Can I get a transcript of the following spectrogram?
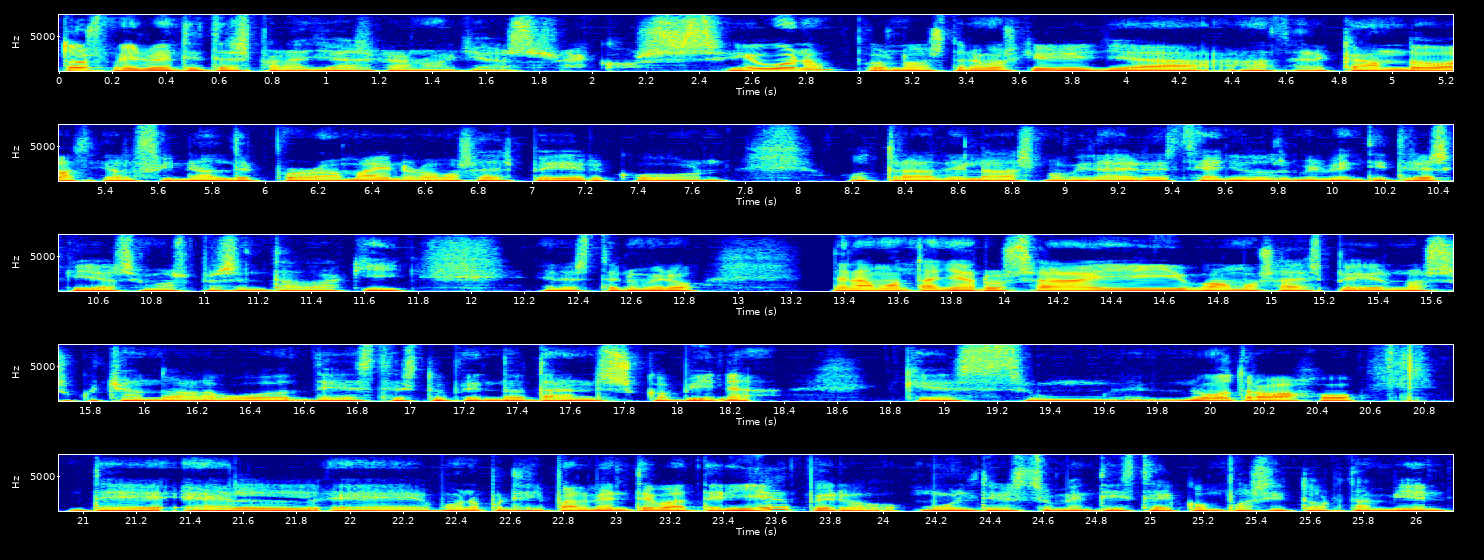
2023 para Jazz Granollers Records. Y bueno, pues nos tenemos que ir ya acercando hacia el final del programa y nos vamos a despedir con otra de las novedades de este año 2023 que ya os hemos presentado aquí en este número de la montaña rusa y vamos a despedirnos escuchando algo de este estupendo Dan Scobina que es un nuevo trabajo de él, eh, bueno, principalmente batería, pero multiinstrumentista y compositor también,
